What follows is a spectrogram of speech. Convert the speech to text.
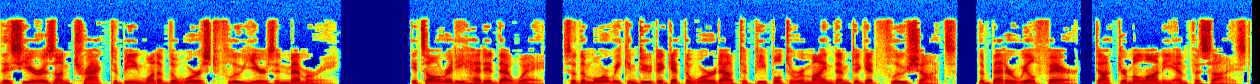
This year is on track to being one of the worst flu years in memory. It's already headed that way, So the more we can do to get the word out to people to remind them to get flu shots, the better we'll fare, Dr. Malani emphasized.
